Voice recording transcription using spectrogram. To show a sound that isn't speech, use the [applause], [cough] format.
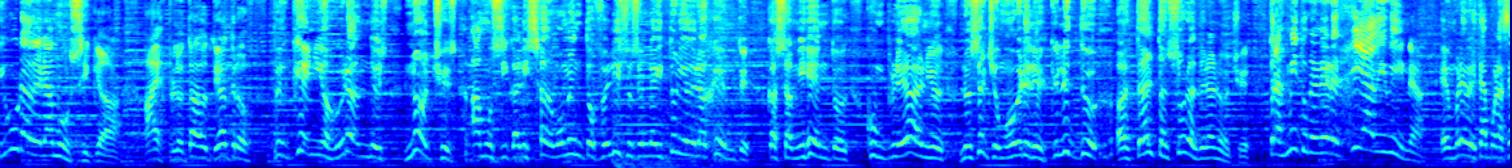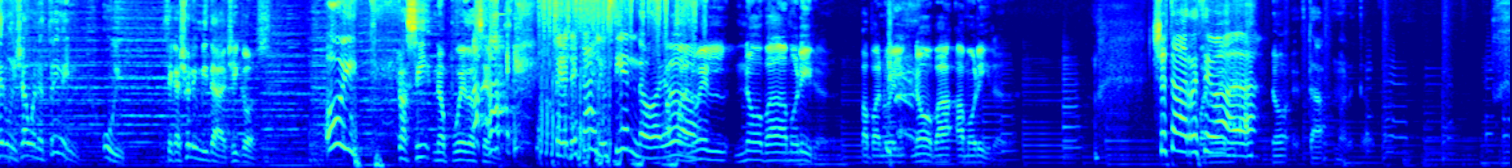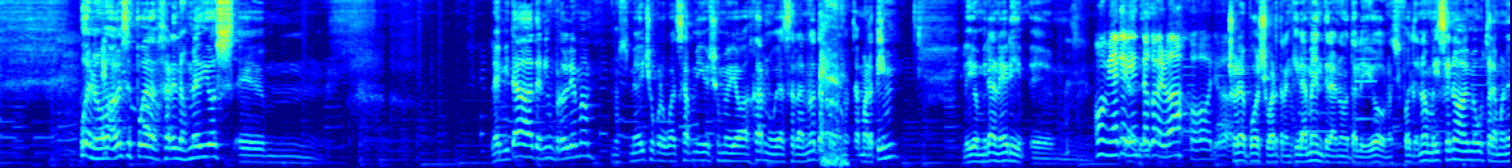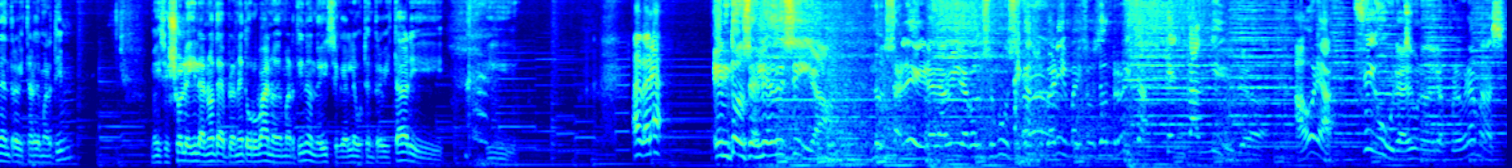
figura de la música. Ha explotado teatros pequeños, grandes, noches. Ha musicalizado momentos felices en la historia de la gente. Casamientos, cumpleaños. Nos ha hecho mover el esqueleto hasta altas horas de la noche. Transmite una energía divina. En breve está por hacer un show en streaming. Uy, se cayó la invitada, chicos. Uy, Yo así no puedo seguir. [laughs] pero te estás luciendo, Papá boludo. Noel no va a morir. Papá Noel no va a morir. Yo estaba recebada. No está muerto. Bueno, a veces puede pasar en los medios. eh, la invitada tenía un problema. Nos, me ha dicho por WhatsApp, yo me voy a bajar, no voy a hacer la nota porque no está Martín. Le digo, mirá, Neri, eh, Uy, mira que bien toco el bajo, boludo. Yo la puedo llevar tranquilamente la nota, le digo, no hace falta. No, me dice, no, a mí me gusta la manera de entrevistar de Martín. Me dice, yo leí la nota de Planeta Urbano de Martín donde dice que a él le gusta entrevistar y. y- [laughs] pará. Entonces les decía, nos alegra la vida con su música, su carisma y su sonrisa que encandila. Ahora, figura de uno de los programas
